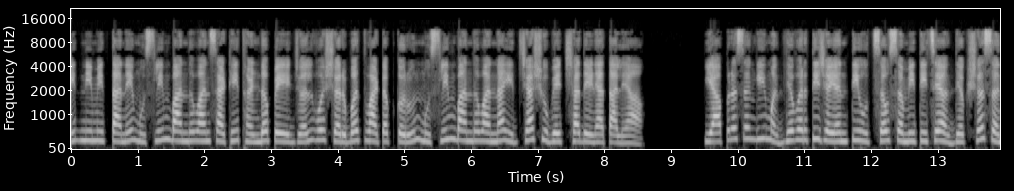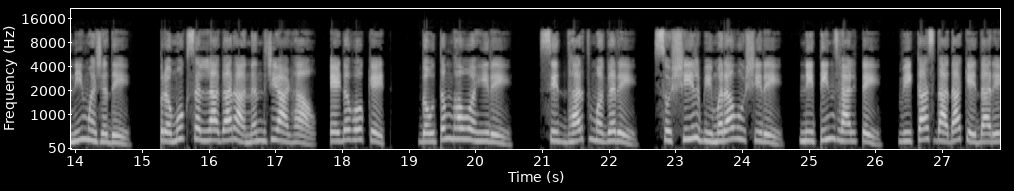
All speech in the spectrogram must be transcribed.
ईद निमित्ताने मुस्लिम बांधवांसाठी थंड पेयजल व शरबत वाटप करून मुस्लिम बांधवांना ईदच्या शुभेच्छा देण्यात आल्या. याप्रसंगी मध्यवर्ती जयंती उत्सव समितीचे अध्यक्ष सनी मजदे प्रमुख सल्लागार आनंदजी आढाव एडव्होकेट गौतमभाऊ अहिरे सिद्धार्थ मगरे सुशील भीमराव उशिरे नितीन झालटे विकास दादा केदारे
